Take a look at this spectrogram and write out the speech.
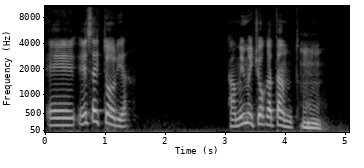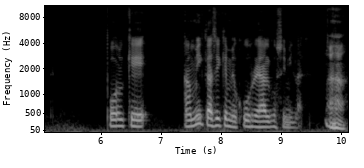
Eh, esa historia a mí me choca tanto porque a mí casi que me ocurre algo similar. Ajá.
